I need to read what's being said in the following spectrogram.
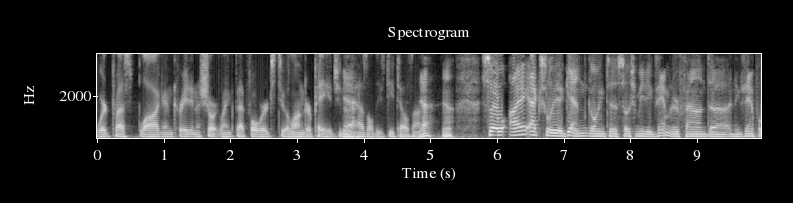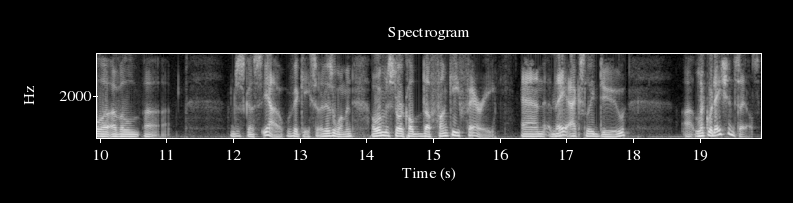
WordPress blog and creating a short link that forwards to a longer page. You know, yeah. that has all these details on yeah, it. Yeah, yeah. So I actually, again, going to Social Media Examiner, found uh, an example of a. Uh, I'm just going to, yeah, Vicky. So it is a woman, a women's store called The Funky Fairy. And mm-hmm. they actually do uh, liquidation sales.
